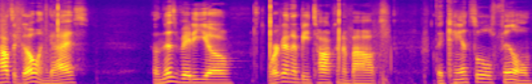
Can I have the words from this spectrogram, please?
How's it going, guys? In this video, we're going to be talking about the canceled film,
